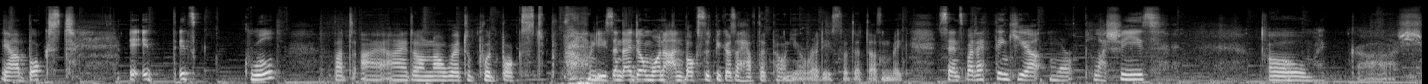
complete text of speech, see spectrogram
yeah, boxed. It, it it's cool, but I I don't know where to put boxed ponies, and I don't want to unbox it because I have that pony already, so that doesn't make sense. But I think here are more plushies. Oh my gosh,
